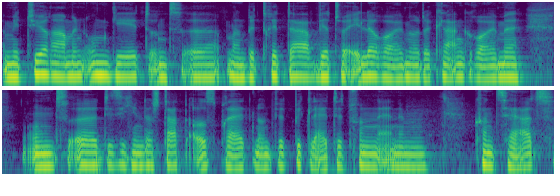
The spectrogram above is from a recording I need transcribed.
mit Türrahmen umgeht und äh, man betritt da virtuelle Räume oder Klangräume und die sich in der Stadt ausbreiten und wird begleitet von einem Konzert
